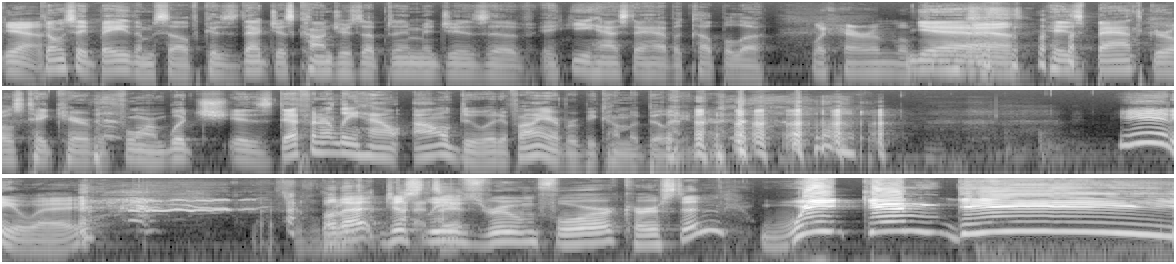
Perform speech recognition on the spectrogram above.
Yeah. Don't say bathe himself because that just conjures up images of he has to have a couple of like harem. Of yeah, his bath girls take care of it for him, which is definitely how I'll do it if I ever become a billionaire. Anyway, well that just leaves room for Kirsten. Weekend geek.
